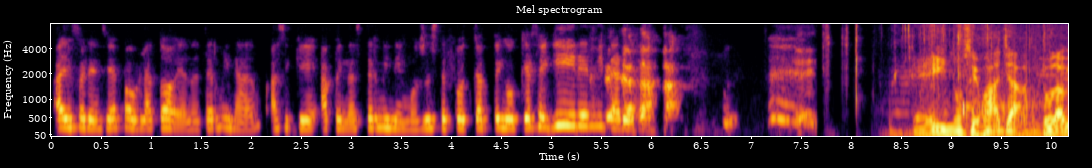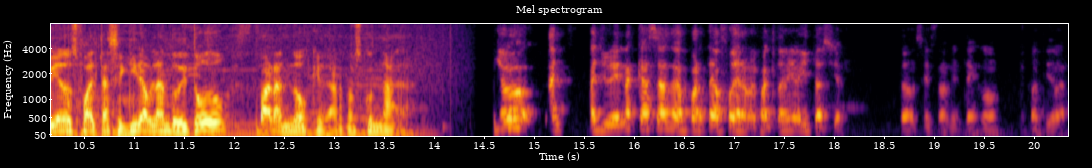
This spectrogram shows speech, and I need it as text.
A diferencia de Paula, todavía no he terminado, así que apenas terminemos este podcast, tengo que seguir en mi tarea. ¡Ey, no se vaya! Todavía nos falta seguir hablando de todo para no quedarnos con nada. Yo ayudé en la casa, aparte de afuera, me falta mi habitación. Entonces también tengo que continuar.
